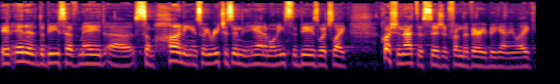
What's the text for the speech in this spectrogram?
And in it, the bees have made uh, some honey. And so he reaches into the animal and eats the bees, which, like, question that decision from the very beginning. Like,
